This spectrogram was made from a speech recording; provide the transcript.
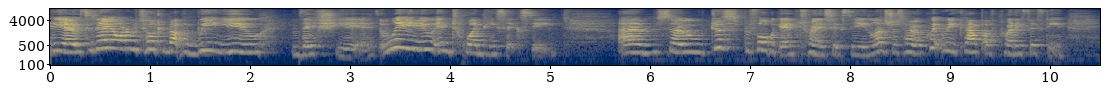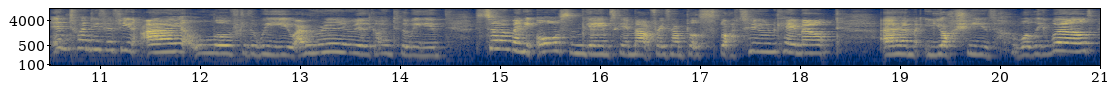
video. Today I want to be talking about the Wii U this year, the Wii U in 2016. Um, so just before we get into 2016, let's just have a quick recap of 2015. In 2015, I loved the Wii U. I really, really got into the Wii U. So many awesome games came out. For example, Splatoon came out, um, Yoshi's Woolly World,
